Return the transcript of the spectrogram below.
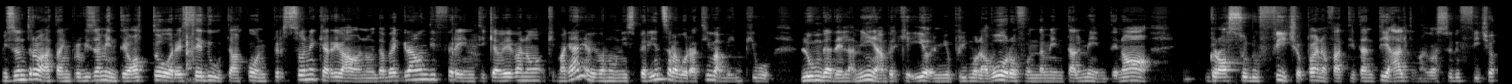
mi sono trovata improvvisamente otto ore seduta con persone che arrivavano da background differenti, che, avevano, che magari avevano un'esperienza lavorativa ben più lunga della mia, perché io il mio primo lavoro fondamentalmente, no? Grosso d'ufficio, poi ne ho fatti tanti altri, ma grosso d'ufficio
